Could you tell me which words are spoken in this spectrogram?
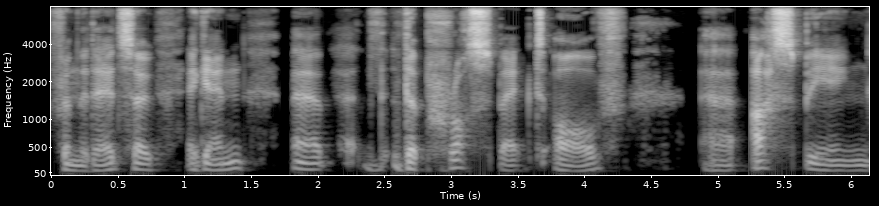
from the dead. So again, uh, th- the prospect of uh, us being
